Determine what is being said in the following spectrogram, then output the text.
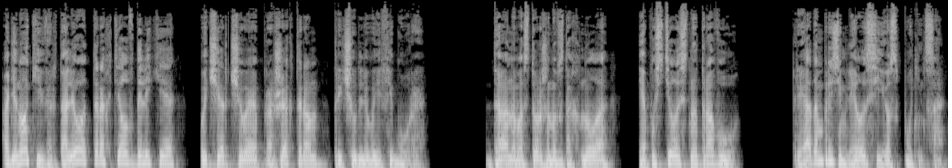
одинокий вертолет тарахтел вдалеке, вычерчивая прожектором причудливые фигуры. Дана восторженно вздохнула и опустилась на траву. Рядом приземлилась ее спутница.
